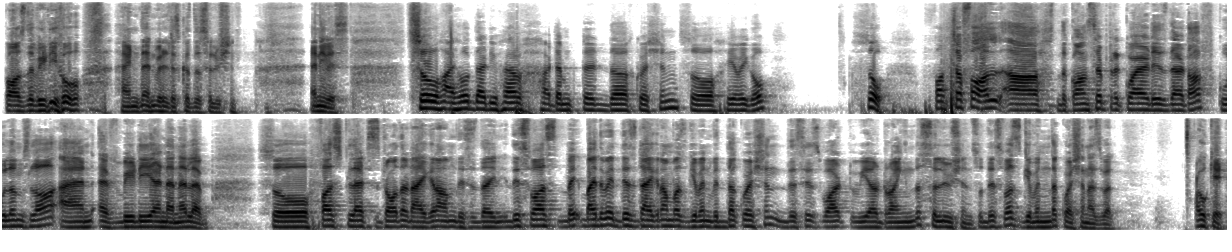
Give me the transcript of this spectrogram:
pause the video and then we'll discuss the solution. Anyways, so I hope that you have attempted the question. So here we go. So First of all, uh, the concept required is that of Coulomb's law and FBD and NLM. So first let's draw the diagram. This is the, this was, by, the way, this diagram was given with the question. This is what we are drawing in the solution. So this was given in the question as well. Okay.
